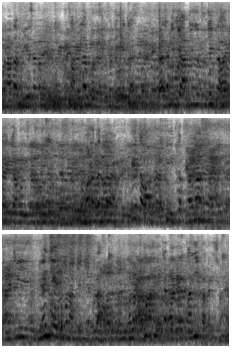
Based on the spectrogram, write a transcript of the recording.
पण आता बी एस एन एल चांगल्या परिस्थितीमध्ये येत आहे. त्यासाठी जी आमची जे जुने ग्राहक आहे जे आपण मला त्यांना हेच आव्हान की एकदा पुन्हा आमची विनंती आहे पण आमच्या स्कूलला मला चांगली प्रकारे सांगा.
